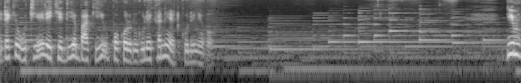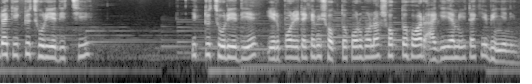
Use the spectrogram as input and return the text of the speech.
এটাকে উঠিয়ে রেখে দিয়ে বাকি উপকরণগুলো এখানে অ্যাড করে নেব। ডিমটাকে একটু ছড়িয়ে দিচ্ছি। একটু ছড়িয়ে দিয়ে এরপর এটাকে আমি শক্ত করব না। শক্ত হওয়ার আগেই আমি এটাকে ভেঙে নিব।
